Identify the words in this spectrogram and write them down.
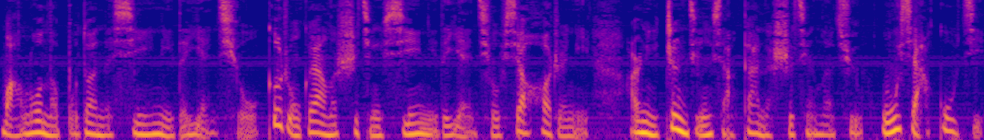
网络呢不断的吸引你的眼球，各种各样的事情吸引你的眼球，消耗着你，而你正经想干的事情呢，却无暇顾及。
